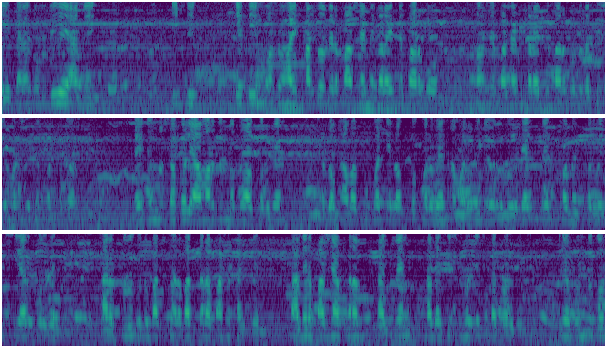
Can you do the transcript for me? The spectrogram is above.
এই টাকাগুলো দিয়ে আমি কৃষি এতিম অসহায় ছাত্রদের পাশে আমি দাঁড়াইতে পারব, মানুষের পাশে আমি দাঁড়াইতে পারব তাদেরকে সহযোগিতা করতে পারব। এই জন্য সকলে আমার জন্য দোয়া করবেন এবং আমার প্রোফাইলটি লক্ষ্য করবেন, আমার ভিডিওগুলো দেখবেন কমেন্ট করবেন শেয়ার করবেন। আর ছোটো ছোটো বাচ্চারা বাচ্চারা পাশে থাকবেন। তাদের পাশে আপনারা থাকবেন তাদেরকে সহযোগিতা করবেন। প্রিয় বন্ধুগণ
